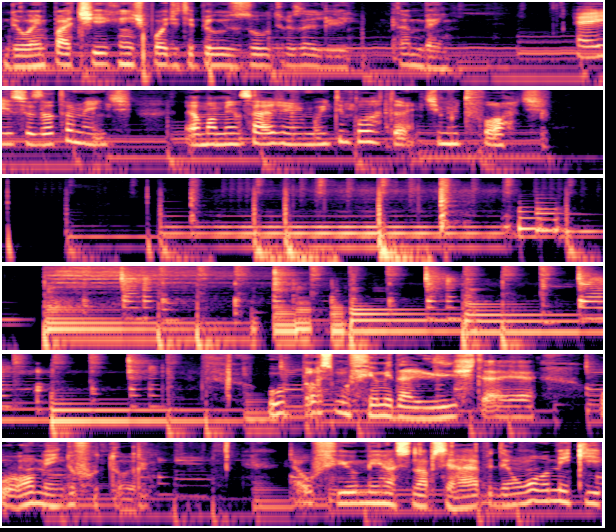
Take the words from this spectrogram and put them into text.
deu a empatia que a gente pode ter pelos outros ali também. É isso, exatamente. É uma mensagem muito importante, muito forte. O próximo filme da lista é O Homem do Futuro. É o filme, a sinopse rápida, é um homem que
